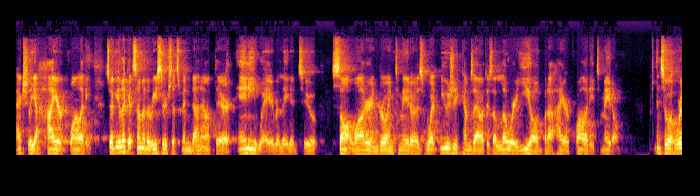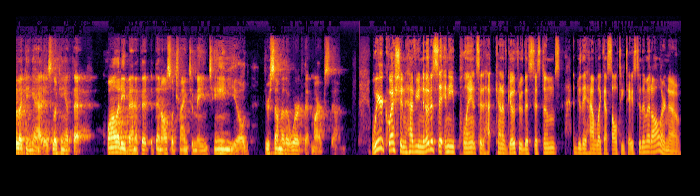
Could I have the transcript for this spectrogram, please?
actually a higher quality. So if you look at some of the research that's been done out there anyway related to salt water and growing tomatoes what usually comes out is a lower yield but a higher quality tomato. And so what we're looking at is looking at that quality benefit but then also trying to maintain yield through some of the work that mark's done Weird question. Have you noticed that any plants that ha- kind of go through the systems, do they have like a salty taste to them at all or no?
